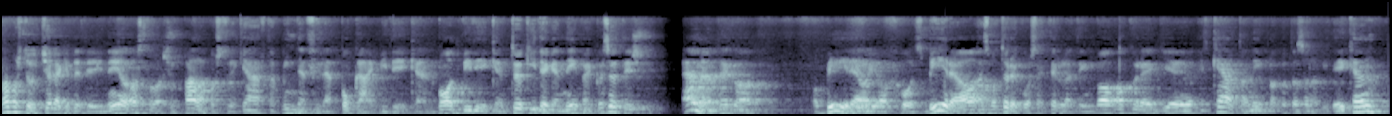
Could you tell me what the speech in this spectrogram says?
Az apostolok cselekedeteinél azt olvasjuk, Pálapostolok jártak mindenféle pogányvidéken, vadvidéken, tök idegen népek között, és elmentek a a Béreaiakhoz. Bérea, ez a Törökország területén van, akkor egy, egy kelta nép lakott azon a vidéken,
